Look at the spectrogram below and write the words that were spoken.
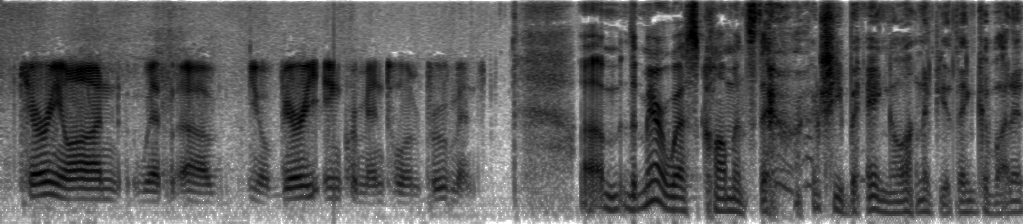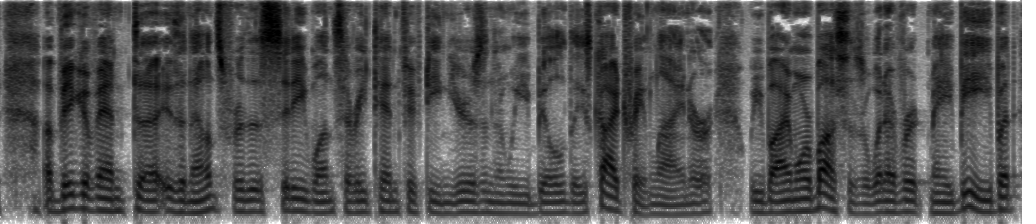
carry on with, uh, you know, very incremental improvements. Um, the Mayor West comments there are actually bang on if you think about it. A big event uh, is announced for the city once every 10, 15 years, and then we build a SkyTrain line or we buy more buses or whatever it may be. But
